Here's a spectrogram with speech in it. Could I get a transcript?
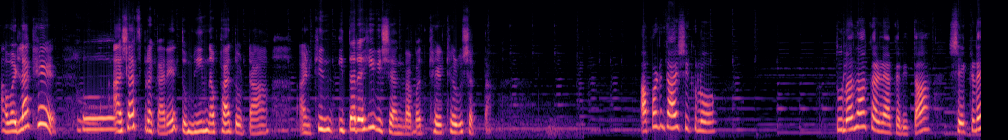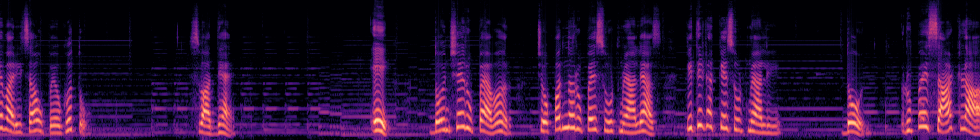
आवडला खेळ? हो. अशाच प्रकारे तुम्ही नफा तोटा आणखीन इतरही विषयांबाबत खेळ खेळू शकता. आपण काय शिकलो? तुलना करण्याकरिता शेकडेवारीचा उपयोग होतो. स्वाध्याय. एक दोनशे रुपयावर चोपन्न रुपये सूट मिळाल्यास किती टक्के सूट मिळाली? दोन रुपये साठला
